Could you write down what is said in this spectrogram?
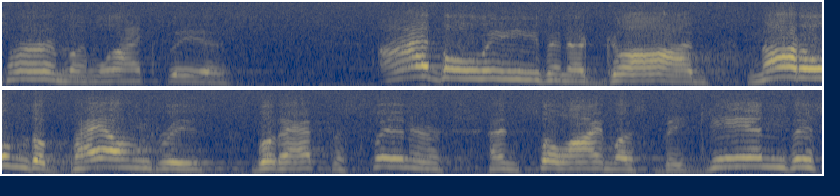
sermon like this. I believe in a God not on the boundaries, but at the center, and so I must begin this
